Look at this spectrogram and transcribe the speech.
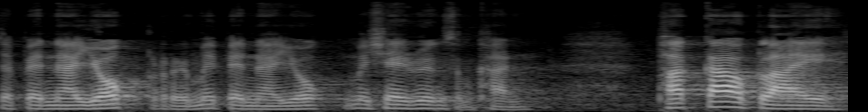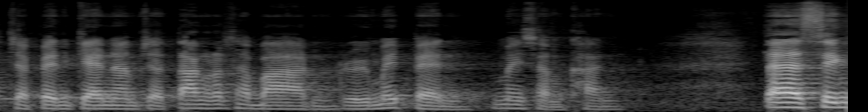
จะเป็นนายกหรือไม่เป็นนายกไม่ใช่เรื่องสำคัญพักก้าวไกลจะเป็นแกนนำจัดตั้งรัฐบาลหรือไม่เป็นไม่สำคัญ แต่สิ่ง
